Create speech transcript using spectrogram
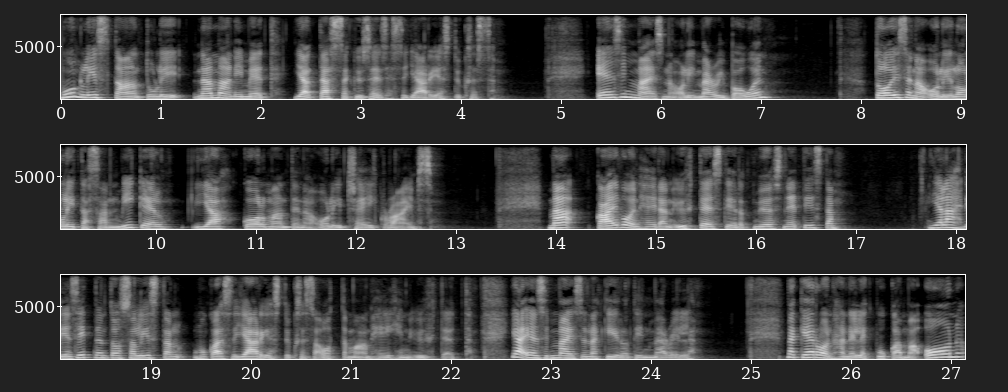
mun listaan tuli nämä nimet ja tässä kyseisessä järjestyksessä. Ensimmäisenä oli Mary Bowen, Toisena oli Lolita San Miguel ja kolmantena oli Jake Grimes. Mä kaivoin heidän yhteistiedot myös netistä ja lähdin sitten tuossa listan mukaisessa järjestyksessä ottamaan heihin yhteyttä. Ja ensimmäisenä kirjoitin Marylle. Mä kerroin hänelle, kuka mä oon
